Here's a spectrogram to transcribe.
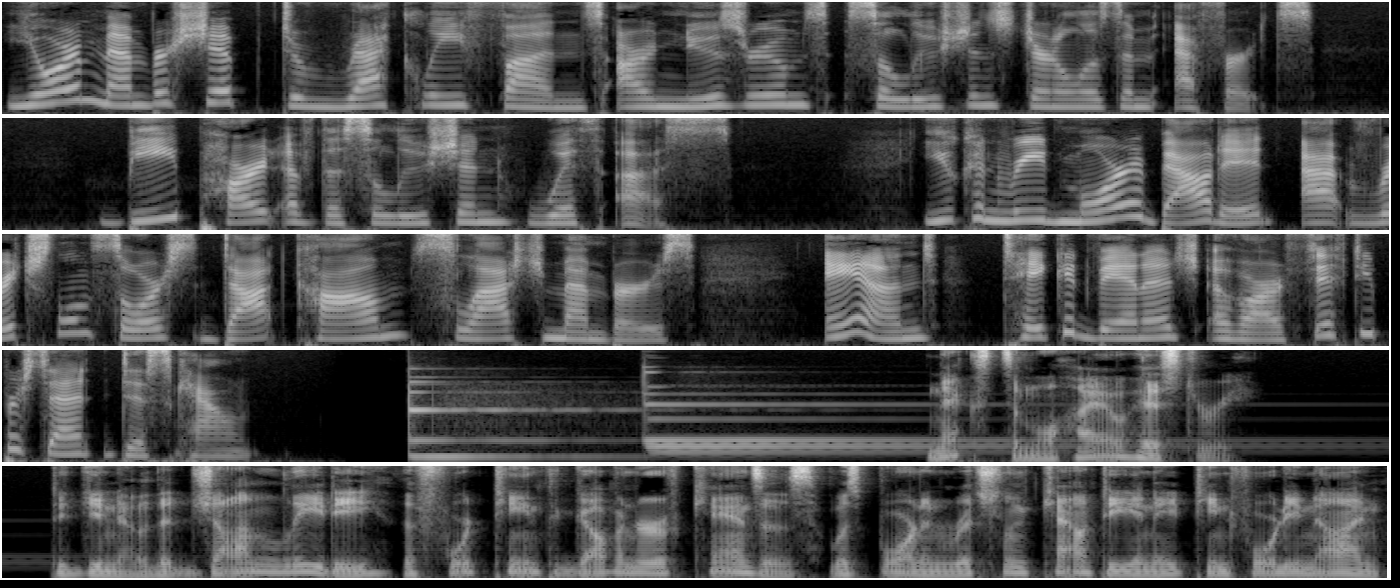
Your membership directly funds our newsroom's solutions journalism efforts. Be part of the solution with us. You can read more about it at richlandsource.com slash members and take advantage of our 50% discount. Next, some Ohio history. Did you know that John Leedy, the 14th governor of Kansas, was born in Richland County in 1849?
